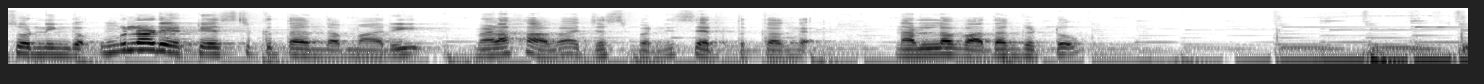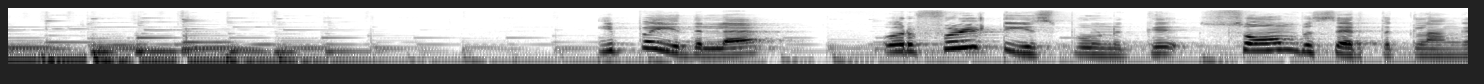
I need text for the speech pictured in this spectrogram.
ஸோ நீங்கள் உங்களுடைய டேஸ்ட்டுக்கு தகுந்த மாதிரி மிளகாவை அட்ஜஸ்ட் பண்ணி சேர்த்துக்கோங்க. நல்லா வதங்கட்டும். இப்போ இதில் ஒரு ஃபுல் டீஸ்பூனுக்கு சோம்பு சேர்த்துக்கலாங்க.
